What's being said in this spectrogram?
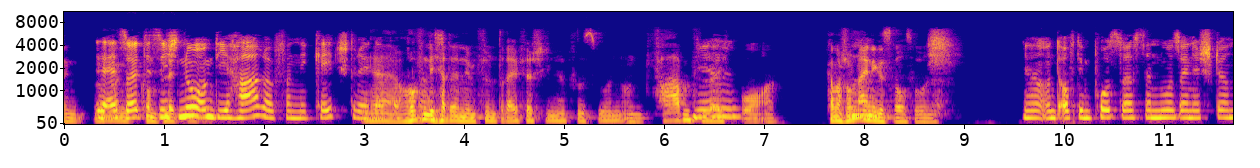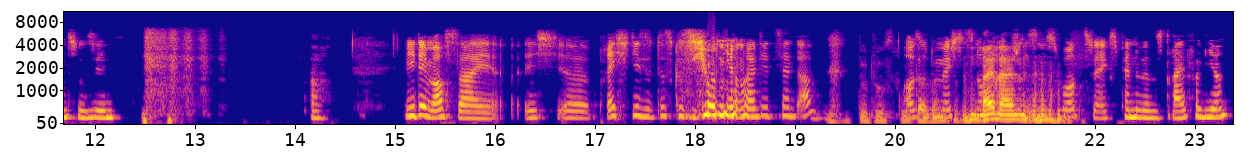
dann ja, er sollte sich nur um die Haare von Nick Cage drehen. Ja, hoffentlich hat er in dem Film drei verschiedene Frisuren und Farben vielleicht. Ja. Boah, kann man schon ja. einiges rausholen. Ja, und auf dem Poster ist dann nur seine Stirn zu sehen. ah. Wie dem auch sei, ich äh, breche diese Diskussion hier mal dezent ab. Du tust gut. Außer daran. du möchtest noch nein, ein abschließendes Wort zu Expendables 3 verlieren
